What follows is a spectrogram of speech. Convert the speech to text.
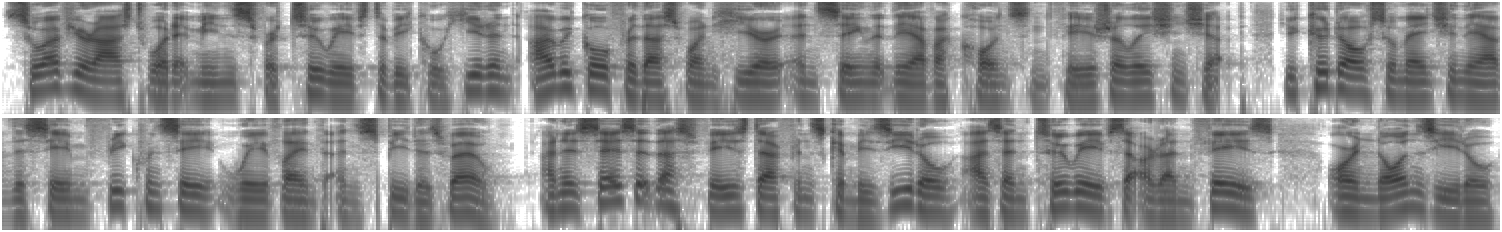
So if you're asked what it means for two waves to be coherent, I would go for this one here and saying that they have a constant phase relationship. You could also mention they have the same frequency, wavelength, and speed as well. And it says that this phase difference can be zero, as in two waves that are in phase, or non zero,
